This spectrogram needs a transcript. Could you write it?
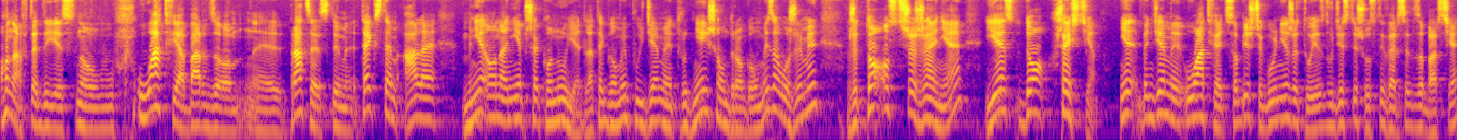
ona wtedy jest, no, ułatwia bardzo pracę z tym tekstem, ale mnie ona nie przekonuje, dlatego my pójdziemy trudniejszą drogą. My założymy, że to ostrzeżenie jest do chrześcijan. Nie będziemy ułatwiać sobie, szczególnie, że tu jest 26 werset. Zobaczcie,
